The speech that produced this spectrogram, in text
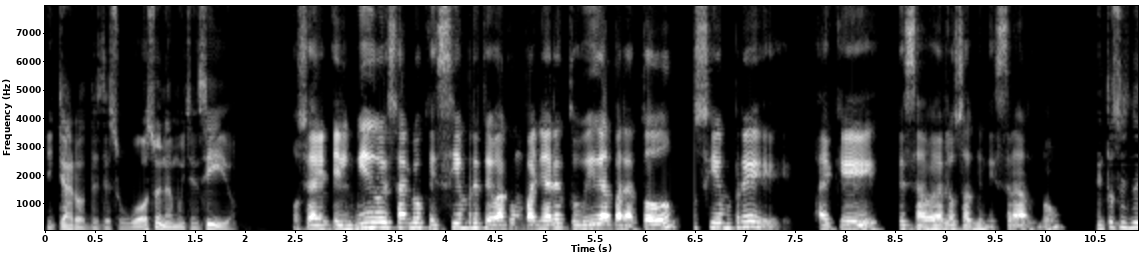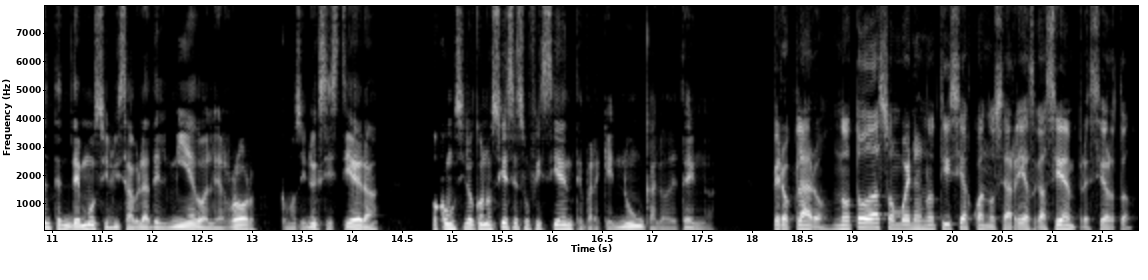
Y claro, desde su voz suena muy sencillo. O sea, el miedo es algo que siempre te va a acompañar en tu vida para todo. Siempre hay que saberlos administrar, ¿no? Entonces no entendemos si Luis habla del miedo al error como si no existiera, o como si lo conociese suficiente para que nunca lo detenga. Pero claro, no todas son buenas noticias cuando se arriesga siempre, ¿cierto?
